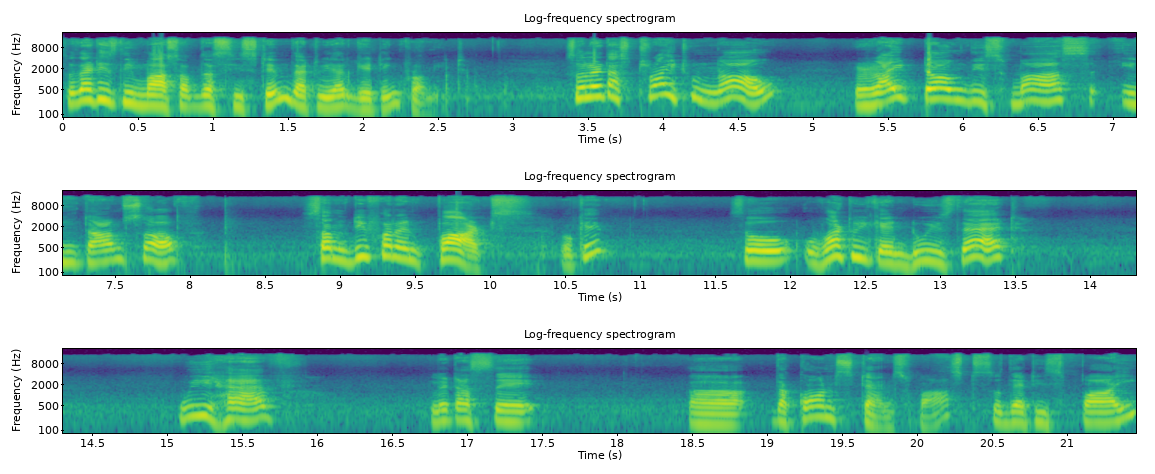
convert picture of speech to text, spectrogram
So, that is the mass of the system that we are getting from it. So, let us try to now write down this mass in terms of some different parts. Okay. So, what we can do is that we have let us say uh, the constants first. So, that is pi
